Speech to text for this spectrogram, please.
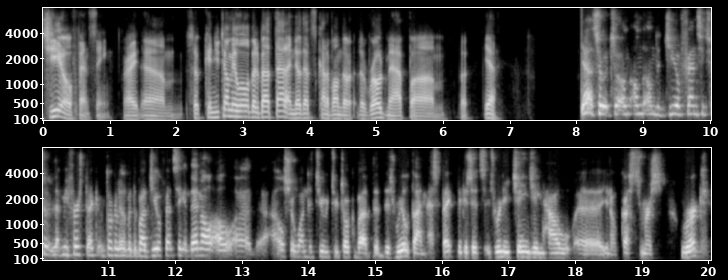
geofencing, right? Um, so can you tell me a little bit about that? I know that's kind of on the, the roadmap, um, but yeah. Yeah, so so on, on, on the geofencing, so let me first talk, talk a little bit about geofencing, and then I'll, I'll uh, I also wanted to to talk about the, this real time aspect because it's it's really changing how uh, you know customers work,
